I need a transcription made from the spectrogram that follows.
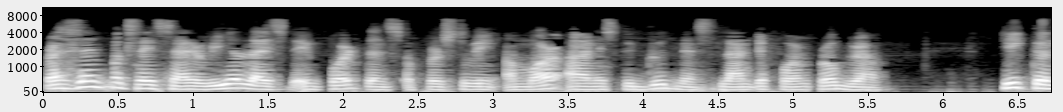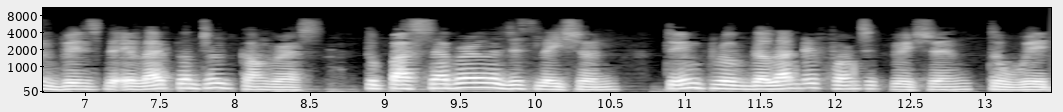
President Magsaysay realized the importance of pursuing a more honest-to-goodness land reform program. He convinced the elite-controlled Congress to pass several legislation to improve the land reform situation to wit,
